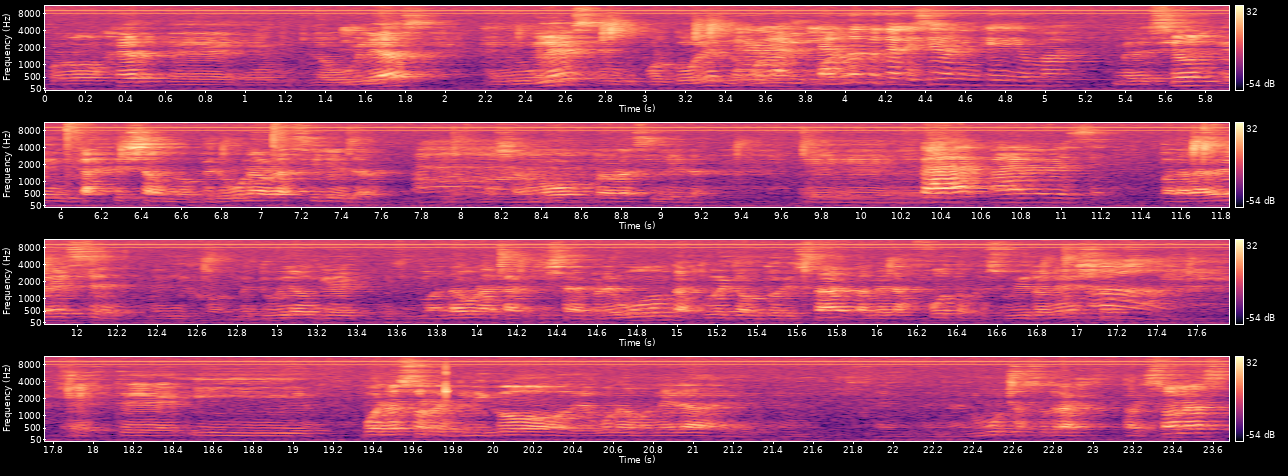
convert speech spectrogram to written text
por una, Mujer, eh, en- lo googleás en inglés, en portugués, lo Pero la, la nota te la hicieron en qué idioma? Me la hicieron en castellano, pero una brasilera. Ah. Me llamó una brasilera. Eh, Para, para BBC. para la BBC, me dijo, me tuvieron que mandaron una cartilla de preguntas, tuve que autorizar también las fotos que subieron ellos. Ah. Este, y bueno, eso replicó de alguna manera en, en- en muchas otras personas.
